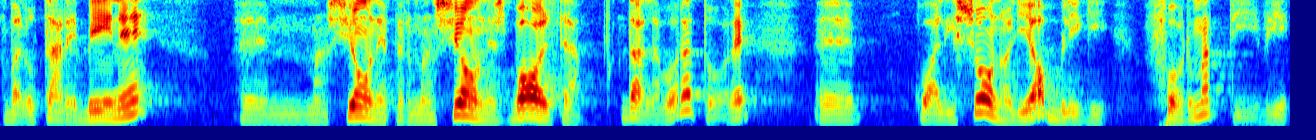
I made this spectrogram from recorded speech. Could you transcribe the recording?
valutare bene, eh, mansione per mansione svolta dal lavoratore, eh, quali sono gli obblighi formativi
